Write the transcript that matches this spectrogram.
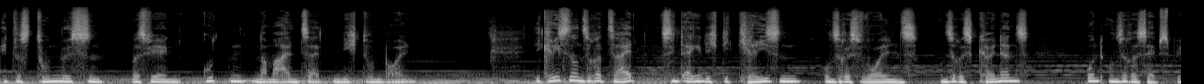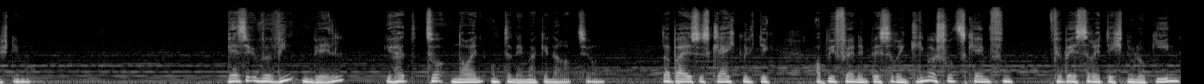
etwas tun müssen, was wir in guten, normalen Zeiten nicht tun wollen. Die Krisen unserer Zeit sind eigentlich die Krisen unseres Wollens, unseres Könnens und unserer Selbstbestimmung. Wer sie überwinden will, gehört zur neuen Unternehmergeneration. Dabei ist es gleichgültig, ob wir für einen besseren Klimaschutz kämpfen, für bessere Technologien,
